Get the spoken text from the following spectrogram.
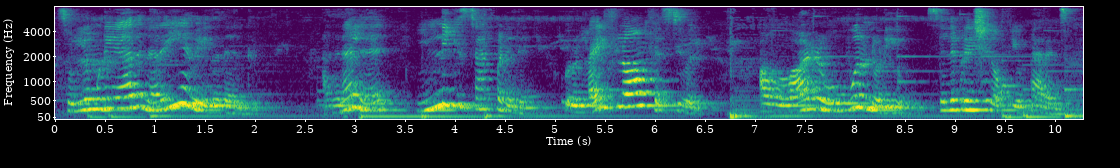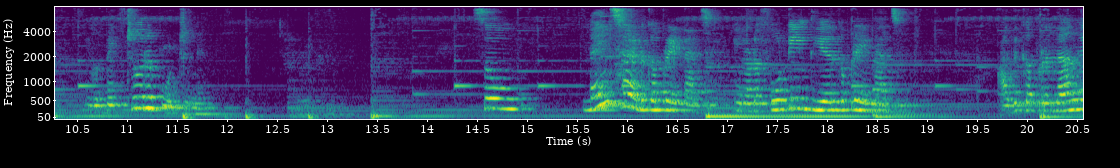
சொல்ல முடியாத நிறைய செலிப்ரேஷன் ஆஃப் யூர் பேரண்ட்ஸ் உங்கள் பெற்றோரை போற்றுங்க. ஸோ நைன்த் ஸ்டாண்டர்டுக்கு அப்புறம் என்னாச்சு? என்னோட ஃபோர்டீன்த் இயருக்கு அப்புறம் என்னாச்சு? அதுக்கப்புறம் தாங்க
